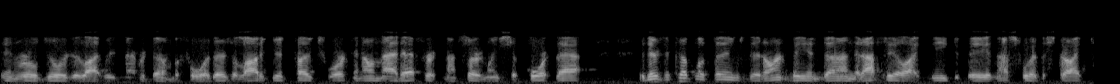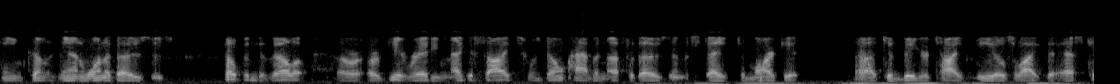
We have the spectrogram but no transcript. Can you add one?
in rural Georgia like we've never done before. There's a lot of good folks working on that effort, and I certainly support that. But there's a couple of things that aren't being done that I feel like need to be, and that's where the strike team comes in. One of those is helping develop or, or get ready mega sites. We don't have enough of those in the state to market uh, to bigger type deals like the SK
